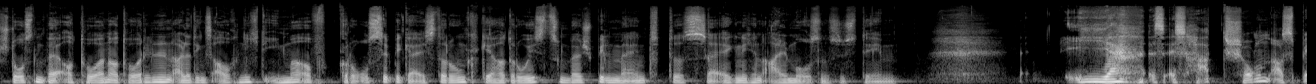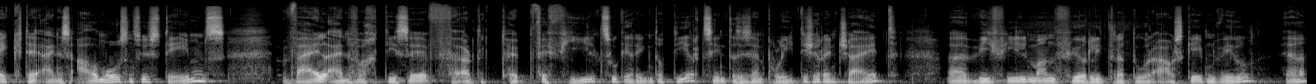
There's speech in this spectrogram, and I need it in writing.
stoßen bei Autoren, Autorinnen allerdings auch nicht immer auf große Begeisterung. Gerhard Ruiz zum Beispiel meint, das sei eigentlich ein Almosensystem. Ja, es, es hat schon Aspekte eines Almosensystems, weil einfach diese Fördertöpfe viel zu gering dotiert sind. Das ist ein politischer Entscheid, äh, wie viel man für Literatur ausgeben will. Ja?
